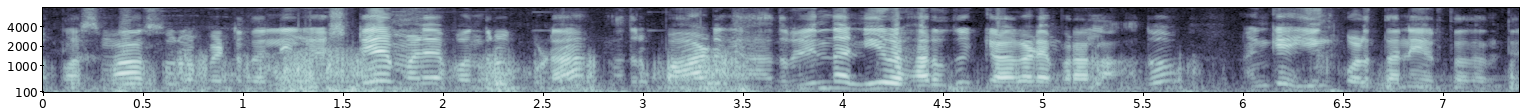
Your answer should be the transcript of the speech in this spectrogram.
ಆ ಭಸ್ಮಾಸುರ ಬೆಟ್ಟದಲ್ಲಿ ಎಷ್ಟೇ ಮಳೆ ಬಂದರೂ ಕೂಡ ಅದ್ರ ಪಾಡಿಗೆ ಅದರಿಂದ ನೀರು ಹರಿದು ಕೆಳಗಡೆ ಬರಲ್ಲ. ಅದು ಹಂಗೆ ಇಂಗ್ಕೊಳ್ತಾನೆ ಇರ್ತದಂತೆ.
